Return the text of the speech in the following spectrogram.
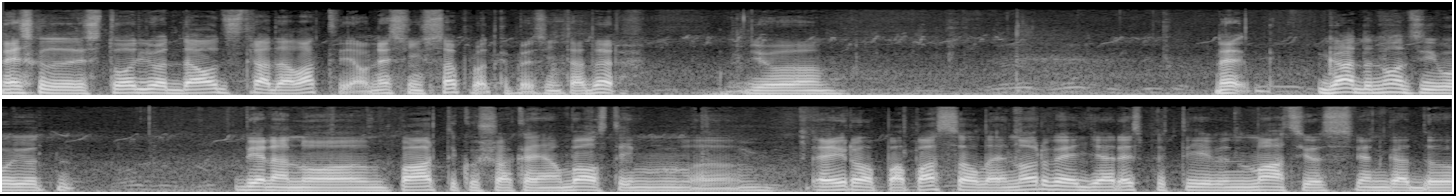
neskatoties to, ļoti daudz strādā Latvijā, un es viņus saprotu, kāpēc viņi tā dara. Jo ne, gadu nodzīvojot vienā no pārtikušākajām valstīm Eiropā, pasaulē, Norvēģijā, respektīvi, mācījos vienu gadu,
